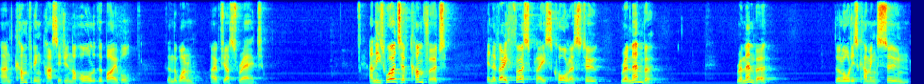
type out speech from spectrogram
and comforting passage in the whole of the Bible than the one I've just read. And these words of comfort, in the very first place, call us to remember. Remember, the Lord is coming soon.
